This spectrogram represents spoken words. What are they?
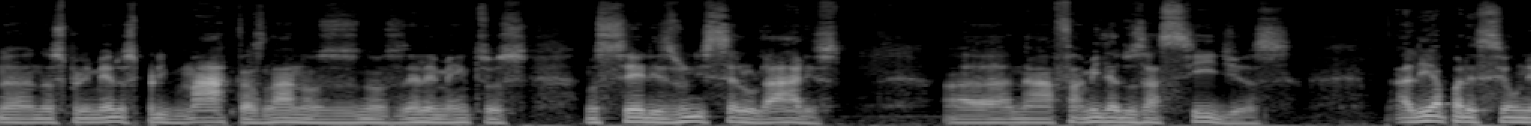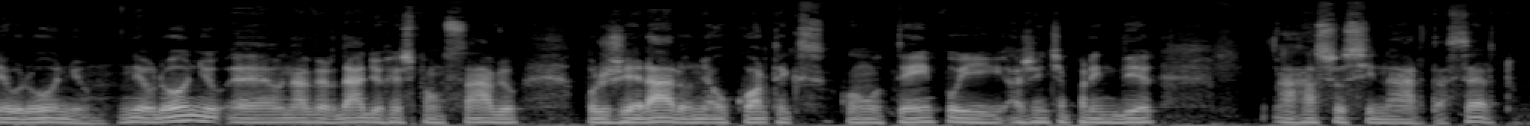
na, nos primeiros primatas, lá nos, nos, elementos, nos seres unicelulares, uh, na família dos acídeos. Ali apareceu o neurônio. Neurônio é, na verdade, o responsável por gerar o neocórtex com o tempo e a gente aprender a raciocinar, tá certo?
